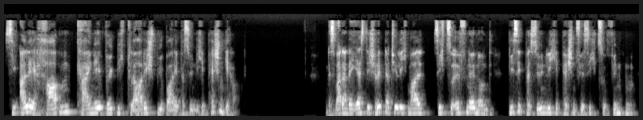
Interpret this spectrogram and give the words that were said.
sie alle haben keine wirklich klare, spürbare persönliche Passion gehabt. Und das war dann der erste Schritt natürlich mal, sich zu öffnen und diese persönliche Passion für sich zu finden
